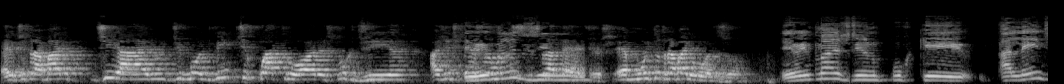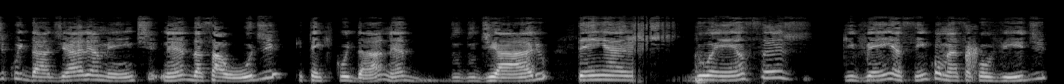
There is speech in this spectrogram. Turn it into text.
É de trabalho diário, de 24 horas por dia. A gente pensa nas estratégias. É muito trabalhoso. Eu imagino, porque além de cuidar diariamente né, da saúde, que tem que cuidar né, do, do diário, tem as doenças que vêm assim, como essa Covid,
